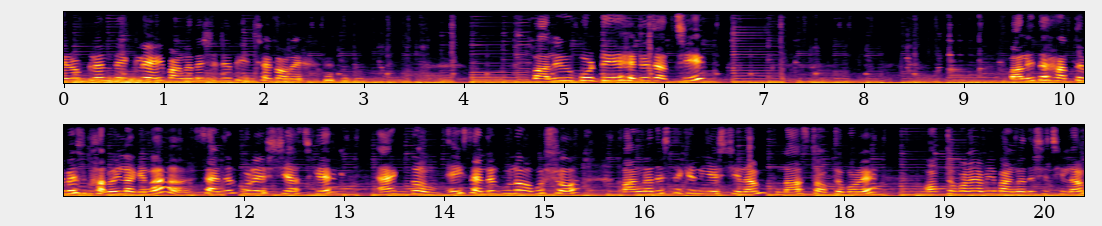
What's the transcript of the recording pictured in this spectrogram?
এরোপ্লেন দেখলেই বাংলাদেশে যেতে ইচ্ছা করে। বালির উপর দিয়ে হেঁটে যাচ্ছি। বালিতে হাঁটতে বেশ ভালোই লাগে না? স্যান্ডেল পরে এসেছি আজকে। একদম, এই স্যান্ডেলগুলো অবশ্য বাংলাদেশ থেকে নিয়ে এসেছিলাম লাস্ট অক্টোবরে। অক্টোবরে আমি বাংলাদেশে ছিলাম।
